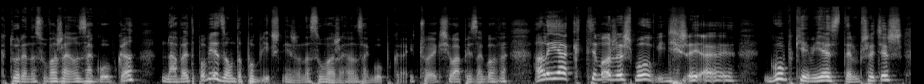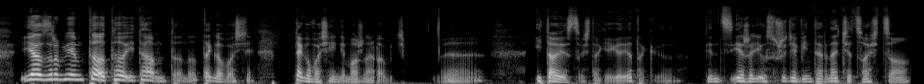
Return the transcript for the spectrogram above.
które nas uważają za głupka, nawet powiedzą to publicznie, że nas uważają za głupka. I człowiek się łapie za głowę, ale jak ty możesz mówić, że ja głupkiem jestem? Przecież ja zrobiłem to, to i tamto. No tego właśnie, tego właśnie nie można robić. Yy. I to jest coś takiego. Ja tak, więc jeżeli usłyszycie w internecie coś, co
